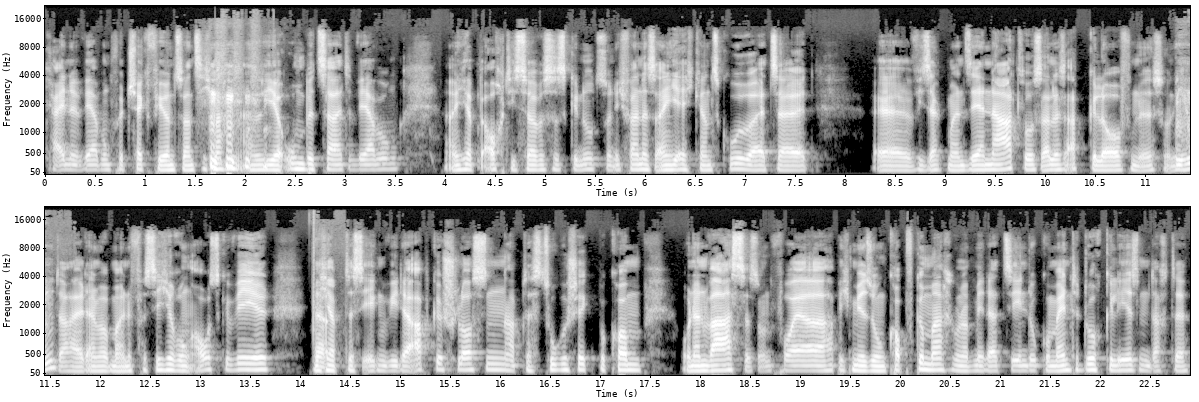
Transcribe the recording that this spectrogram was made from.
keine Werbung für Check24 machen, also hier unbezahlte Werbung. Äh, ich habe auch die Services genutzt und ich fand das eigentlich echt ganz cool, weil es halt äh, wie sagt man, sehr nahtlos alles abgelaufen ist. Und mhm. ich habe da halt einfach meine Versicherung ausgewählt. Ja. Ich habe das irgendwie da abgeschlossen, habe das zugeschickt bekommen und dann war es das. Und vorher habe ich mir so einen Kopf gemacht und habe mir da zehn Dokumente durchgelesen und dachte,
